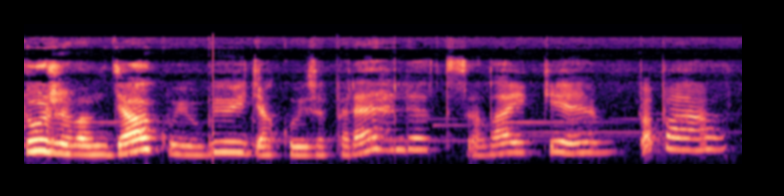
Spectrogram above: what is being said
Дуже вам дякую. Дякую за перегляд, за лайки. Па-па!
